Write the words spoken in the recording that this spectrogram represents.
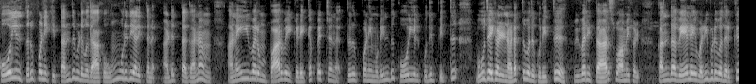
கோயில் திருப்பணிக்கு தந்து விடுவதாகவும் உறுதியளித்தனர். அடுத்த கணம் அனைவரும் பார்வை கிடைக்க பெற்றனர். திருப்பணி முடிந்து கோயில் புதுப்பித்து பூஜைகள் நடத்துவது குறித்து விவரித்தார் சுவாமிகள். கந்த வேலை வழிபடுவதற்கு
